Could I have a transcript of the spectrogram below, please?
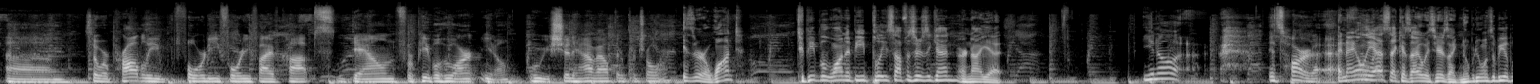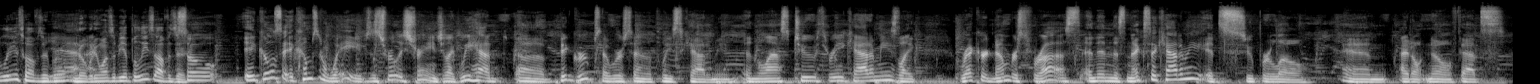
Um, so we're probably 40, 45 cops down for people who aren't, you know, who we should have out there patrolling. Is there a want? Do people want to be police officers again or not yet? You know, it's hard. And I only ask that because I always hear it's like nobody wants to be a police officer, bro. Yeah. Nobody wants to be a police officer. So it goes, it comes in waves. It's really strange. Like we had uh, big groups that we were sending to the police academy in the last two, three academies, like record numbers for us. And then this next academy, it's super low. And I don't know if that's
